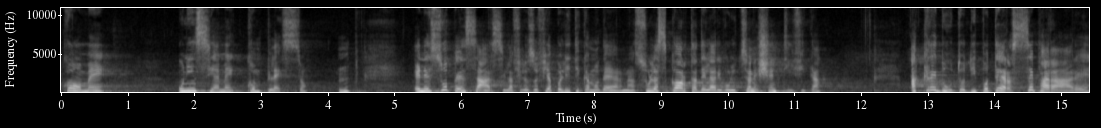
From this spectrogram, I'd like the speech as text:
come un insieme complesso. Mm? E nel suo pensarsi la filosofia politica moderna, sulla scorta della rivoluzione scientifica, ha creduto di poter separare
